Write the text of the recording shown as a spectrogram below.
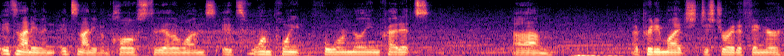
It's not even it's not even close to the other ones. It's 1.4 million credits. Um, I pretty much destroyed a finger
